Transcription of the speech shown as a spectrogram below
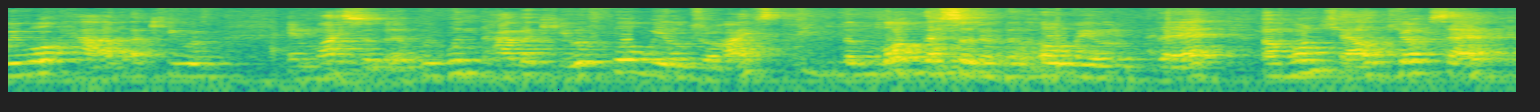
We won't have a queue of, in my suburb, we wouldn't have a queue of four-wheel drives that block the sort of the whole wheel there, and one child jumps out,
